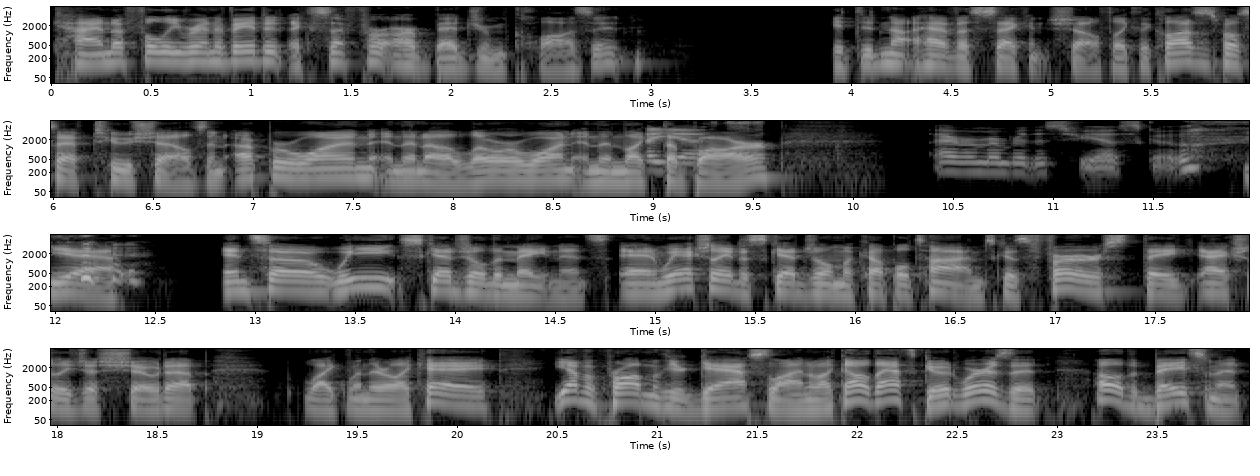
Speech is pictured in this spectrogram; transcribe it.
kind of fully renovated except for our bedroom closet it did not have a second shelf. Like the closet's supposed to have two shelves, an upper one and then a lower one, and then like Uh, the yes. bar. I remember this fiasco. Yeah. And so we scheduled the maintenance, and we actually had to schedule them a couple times because first they actually just showed up, like when they're like, "Hey, you have a problem with your gas line." I'm like, "Oh, that's good. Where is it? Oh, the basement.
